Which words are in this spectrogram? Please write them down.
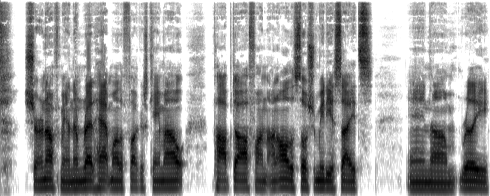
sure enough, man, them red hat motherfuckers came out, popped off on on all the social media sites, and um, really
